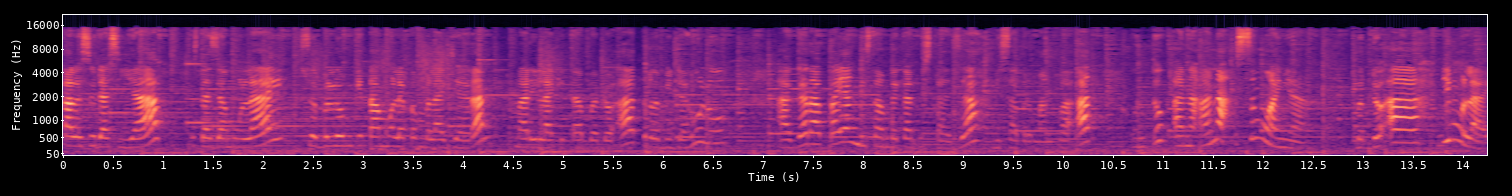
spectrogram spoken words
Kalau sudah siap, Ustazah mulai. Sebelum kita mulai pembelajaran, marilah kita berdoa terlebih dahulu agar apa yang disampaikan Ustazah bisa bermanfaat untuk anak-anak semuanya. Berdoa dimulai.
